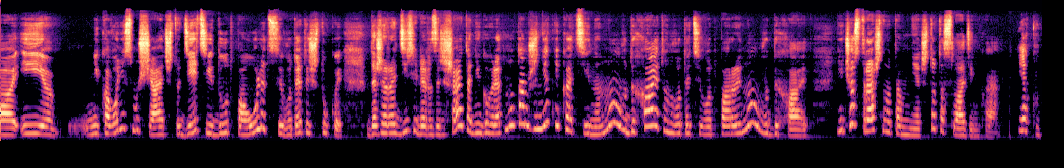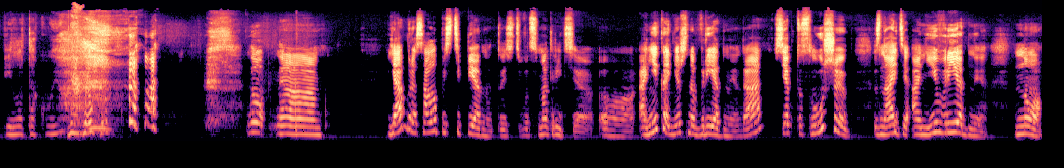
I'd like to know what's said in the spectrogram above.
А, и никого не смущает, что дети идут по улице вот этой штукой. Даже родители разрешают, они говорят, ну там же нет никотина, ну выдыхает он вот эти вот пары, ну выдыхает. Ничего страшного там нет, что-то сладенькое. Я купила такую. Ну, а, я бросала постепенно. То есть, вот смотрите, э, они, конечно, вредные, да? Все, кто слушает, знаете, они вредные. Но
